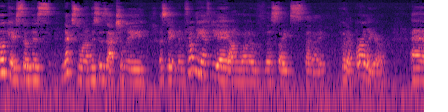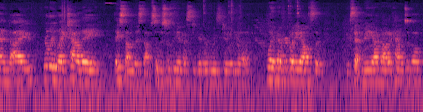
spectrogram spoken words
Okay, so this next one, this is actually a statement from the FDA on one of the sites that I put up earlier. And I really liked how they, they summed this up. So this was the investigator who was doing the blame everybody else except me, I'm not accountable.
